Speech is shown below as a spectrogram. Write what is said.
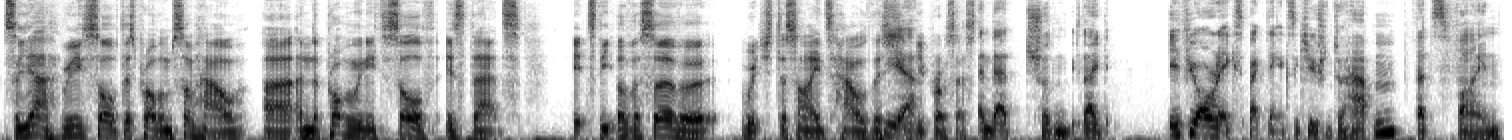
so yeah, we need to solve this problem somehow. Uh, and the problem we need to solve is that it's the other server which decides how this Yeah. should be processed. And that shouldn't be like if you're already expecting execution to happen, that's fine.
